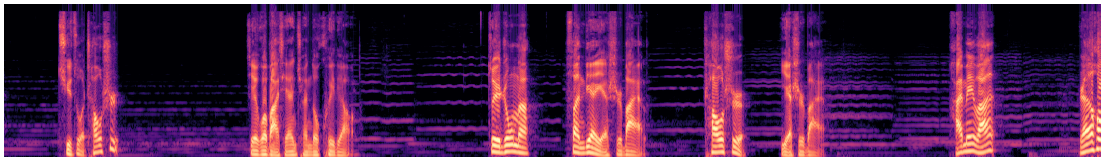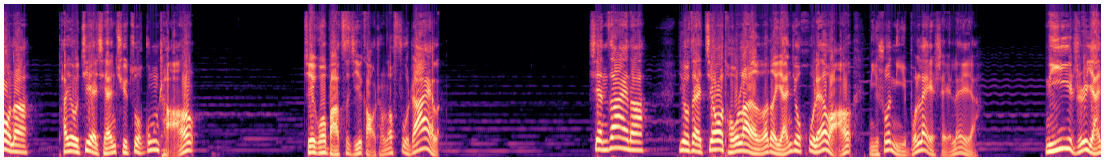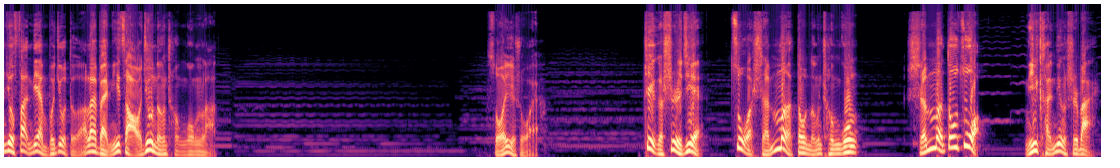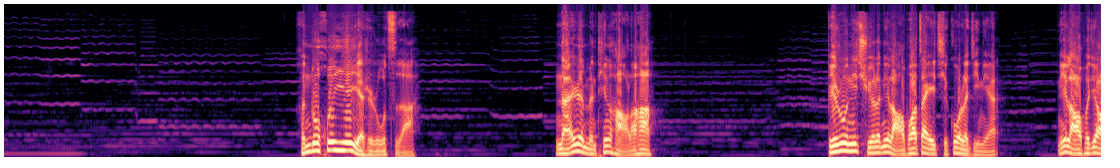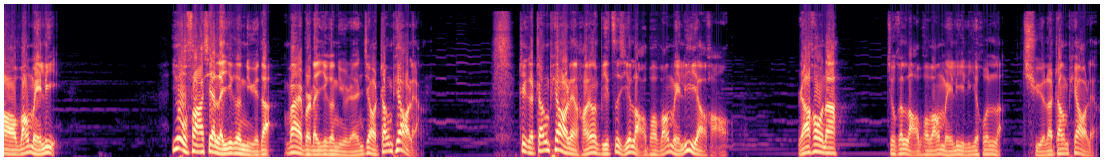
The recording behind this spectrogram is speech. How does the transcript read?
去做超市，结果把钱全都亏掉了，最终呢，饭店也失败了。超市也失败了，还没完。然后呢，他又借钱去做工厂，结果把自己搞成了负债了。现在呢，又在焦头烂额的研究互联网。你说你不累谁累呀？你一直研究饭店不就得了呗？你早就能成功了。所以说呀，这个世界做什么都能成功，什么都做，你肯定失败。很多婚姻也是如此啊。男人们听好了哈，比如你娶了你老婆，在一起过了几年，你老婆叫王美丽，又发现了一个女的，外边的一个女人叫张漂亮，这个张漂亮好像比自己老婆王美丽要好，然后呢，就跟老婆王美丽离婚了，娶了张漂亮。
